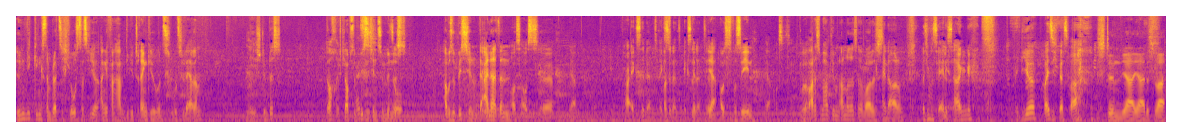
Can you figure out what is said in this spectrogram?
Irgendwie ging es dann plötzlich los, dass wir angefangen haben, die Getränke über uns zu leeren. Nee, stimmt es? Doch, ich glaube so ein bisschen nicht. zumindest. So. Aber so ein bisschen. Und der eine hat dann Aus, aus äh, ja. Paar Accident, Accident, Accident. ja, aus Versehen. ja aus Versehen. Aber war das überhaupt jemand anderes oder war das. Keine Ahnung. Also ich muss ja ehrlich sagen, bei dir weiß ich, wer es war. Stimmt, ja, ja, das war.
